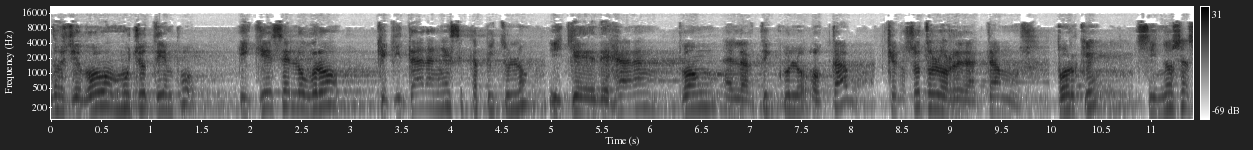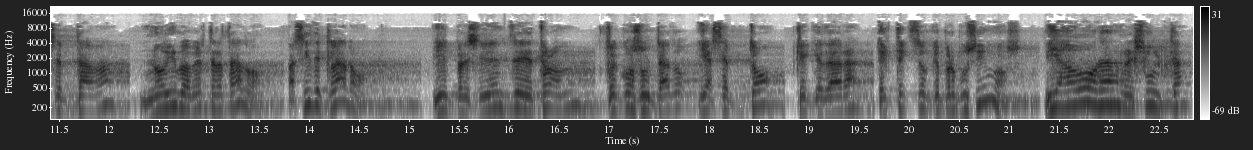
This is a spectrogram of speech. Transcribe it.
Nos llevó mucho tiempo y que se logró que quitaran ese capítulo y que dejaran pon el artículo octavo, que nosotros lo redactamos, porque si no se aceptaba, no iba a haber tratado. Así de claro. Y el presidente Trump fue consultado y aceptó que quedara el texto que propusimos. Y ahora resulta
